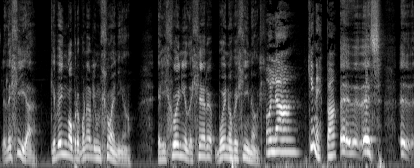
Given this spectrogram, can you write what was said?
Le decía que vengo a proponerle un sueño. El sueño de ser buenos vecinos. Hola, ¿quién es, pa? Eh, es... Eh,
